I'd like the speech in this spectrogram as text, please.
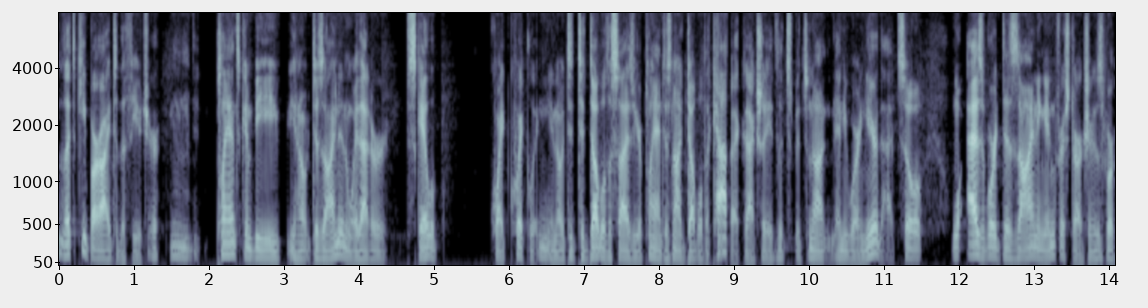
Let's keep our eye to the future. Mm. Plants can be you know designed in a way that are scalable quite quickly. Mm. You know, to, to double the size of your plant is not double the capex. Actually, it's it's not anywhere near that. So as we're designing infrastructure, as we're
